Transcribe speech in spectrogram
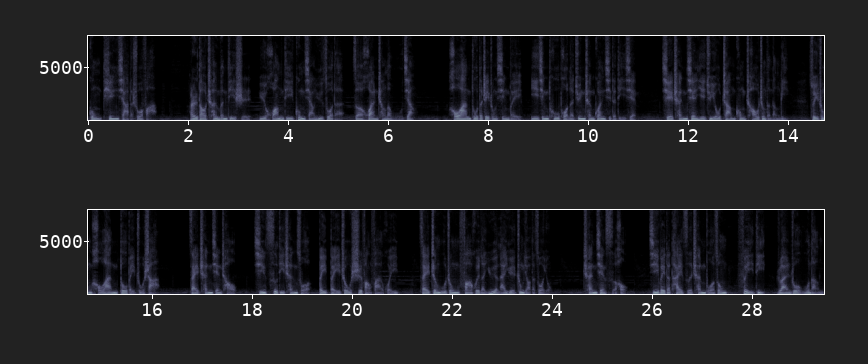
共天下”的说法。而到陈文帝时，与皇帝共享御座的，则换成了武将。侯安都的这种行为已经突破了君臣关系的底线，且陈谦也具有掌控朝政的能力。最终，侯安都被诛杀。在陈前朝。其次弟陈所被北周释放返回，在政务中发挥了越来越重要的作用。陈建死后，继位的太子陈伯宗废帝，软弱无能。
